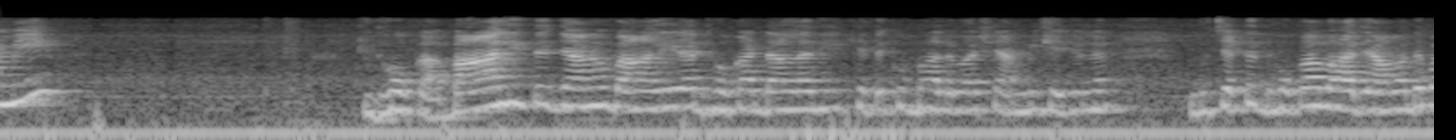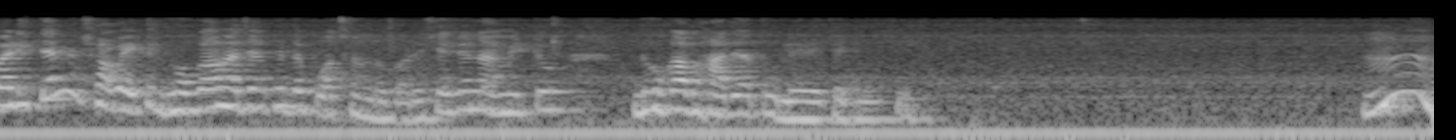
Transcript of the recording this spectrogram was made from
আমি ধোকা। বাঙালিতে জানো, বাঙালিরা ধোকার ডালনা দিয়ে খেতে খুব ভালোবাসে। আমি সেই জন্য দু চারটে ধোকা ভাজা, আমাদের বাড়িতে না সবাই একটু ধোকা ভাজা খেতে পছন্দ করে। সেই জন্য আমি একটু ধোকা ভাজা তুলে রেখে দিয়েছি। হুম,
